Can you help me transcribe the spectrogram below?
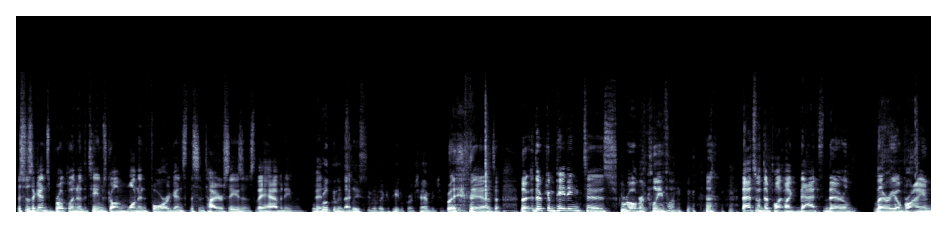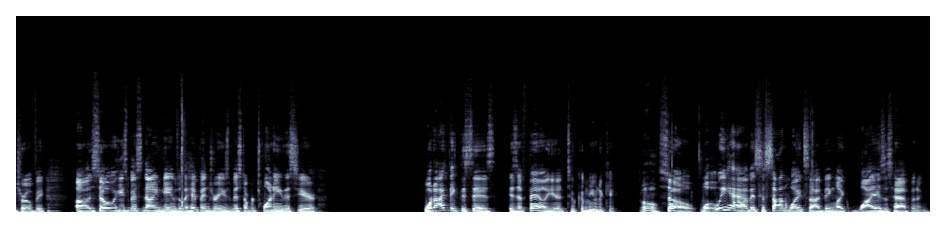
This was against Brooklyn, who the team's gone one and four against this entire season, so they haven't even. Well, been Brooklyn is at least you know they're competing for a championship. Right, yeah, a- they're, they're competing to screw over Cleveland. that's what they're playing. Like that's their Larry O'Brien trophy. Uh, so he's missed nine games with a hip injury. He's missed over 20 this year. What I think this is is a failure to communicate. Oh, So what we have is Hassan Whiteside being like, "Why is this happening?"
